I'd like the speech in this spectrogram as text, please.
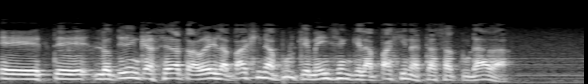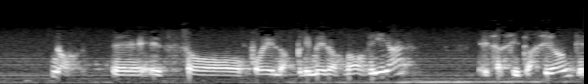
este, lo tienen que hacer a través de la página porque me dicen que la página está saturada. No, eh, eso fue los primeros dos días, esa situación que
